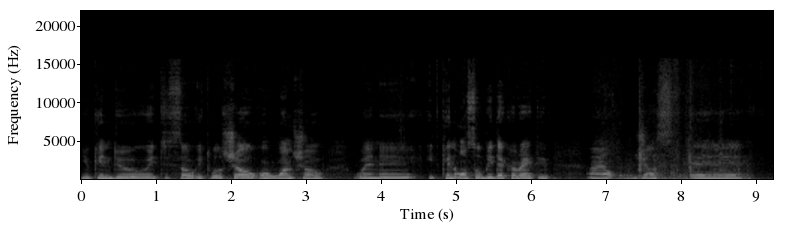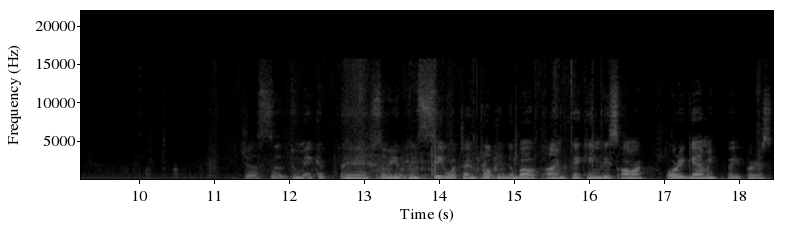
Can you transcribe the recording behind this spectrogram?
You can do it so it will show or won't show when uh, it can also be decorative. I'll just uh, just uh, to make it uh, so you can see what I'm talking about I'm taking these are origami papers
